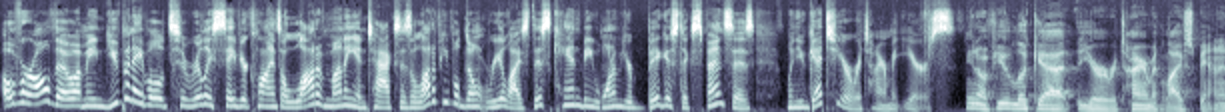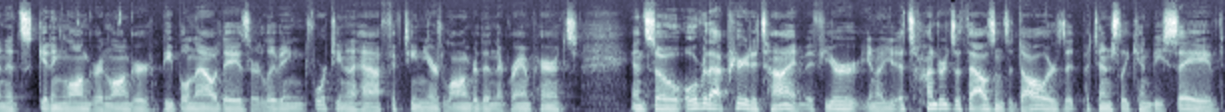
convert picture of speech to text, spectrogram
overall, though, I mean, you've been able to really save your clients a lot of money in taxes. A lot of people don't realize this can be one of your biggest expenses when you get to your retirement years. You know, if you look at your retirement lifespan and it's getting longer and longer, people nowadays are living 14 and a half, 15 years longer than their grandparents. And so over that period of time, if you're, you know, it's hundreds of thousands of dollars that potentially can be saved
